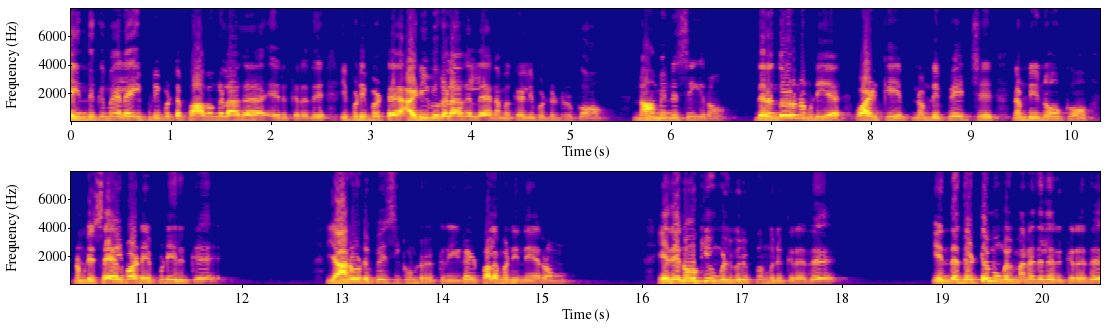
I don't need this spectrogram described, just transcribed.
ஐந்துக்கு மேலே இப்படிப்பட்ட பாவங்களாக இருக்கிறது இப்படிப்பட்ட அழிவுகளாக இல்லை நம்ம கேள்விப்பட்டுட்டு இருக்கோம் நாம் என்ன செய்கிறோம்? தினந்தோறும் நம்முடைய வாழ்க்கையை நம்முடைய பேச்சு நம்முடைய நோக்கம் நம்முடைய செயல்பாடு எப்படி இருக்குது யாரோடு பேசி கொண்டிருக்கிறீர்கள்? பல மணி நேரம். எதை நோக்கி உங்கள் விருப்பம் இருக்கிறது? எந்த திட்டம் உங்கள் மனதில் இருக்கிறது?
